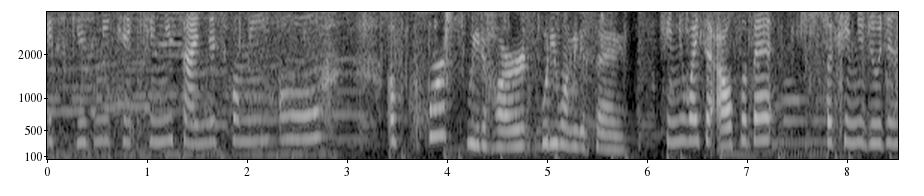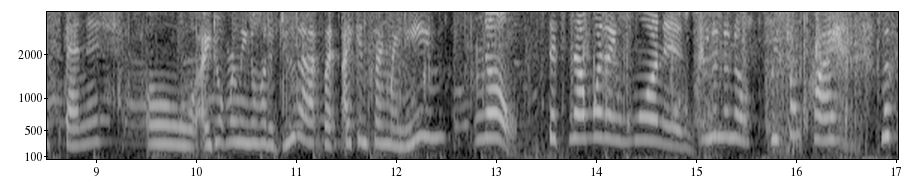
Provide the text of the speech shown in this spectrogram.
Excuse me, can, can you sign this for me? Oh, of course, sweetheart. What do you want me to say? Can you write the alphabet? But can you do it in Spanish? Oh, I don't really know how to do that, but I can sign my name. No, that's not what I wanted. No, no, no, no. Please don't cry. Look,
